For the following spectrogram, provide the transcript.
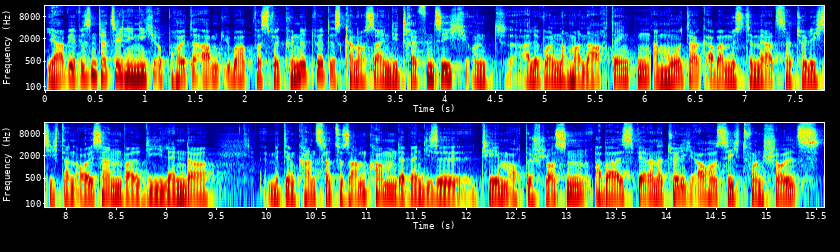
Ja, wir wissen tatsächlich nicht, ob heute Abend überhaupt was verkündet wird. Es kann auch sein, die treffen sich und alle wollen nochmal nachdenken. Am Montag aber müsste März natürlich sich dann äußern, weil die Länder mit dem Kanzler zusammenkommen. Da werden diese Themen auch beschlossen. Aber es wäre natürlich auch aus Sicht von Scholz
